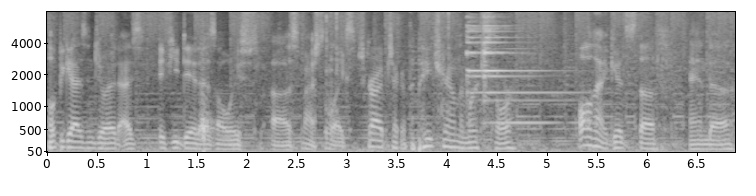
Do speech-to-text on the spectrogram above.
Hope you guys enjoyed. As if you did, as always, uh, smash the like, subscribe, check out the Patreon, the merch store, all that good stuff. And uh,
